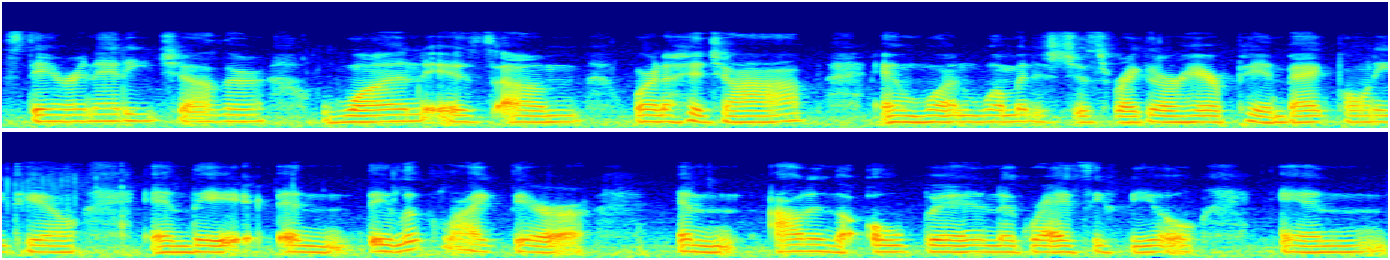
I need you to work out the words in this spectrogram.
staring at each other. One is um, wearing a hijab, and one woman is just regular hairpin back ponytail, and they and they look like they're in out in the open, a grassy field, and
